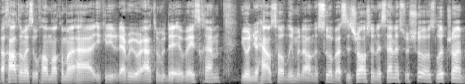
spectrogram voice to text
Uh, you could eat it everywhere out You and your household, limit al and nesenes rishus litraim.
